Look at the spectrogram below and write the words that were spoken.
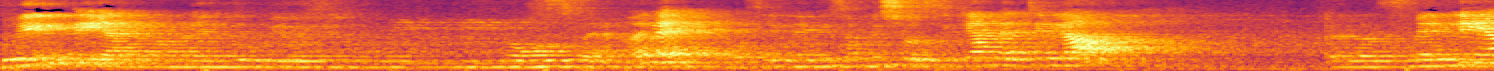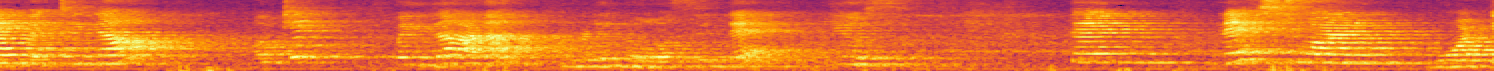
breathe ചെയ്യാൻ നമ്മൾ എന്ത് ഉപയോഗിക്കുന്നു നോസ് വേണം അല്ലേ? നോസിലേക്ക് നമുക്ക് ശ്വസിക്കാൻ പറ്റില്ല. സ്മെൽ ചെയ്യാൻ പറ്റില്ല. ഓക്കെ അപ്പൊ ഇതാണ് നമ്മുടെ നോസിന്റെ use next one what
